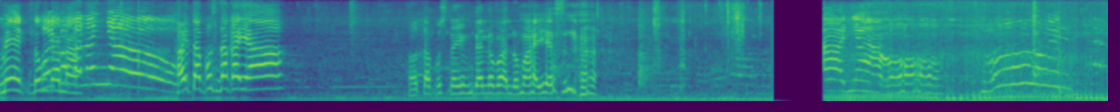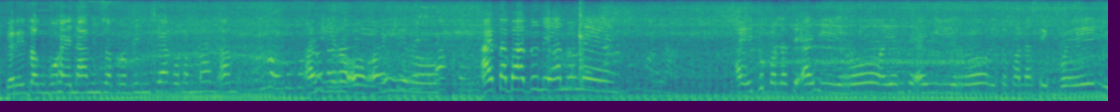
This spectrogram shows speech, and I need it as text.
Mek, doon ka na. Ay, tapos na kaya? O, tapos na yung dalawa, lumayas na. Ah, niya, oh. Hoy. Ganito ang buhay namin sa probinsya. Ako naman, ang ahiro, oh, ahiro. Ay, tabado ni ano ni. Ay, ito pala si Ahiro. Ayan si Ahiro. Ito pala si Brave.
